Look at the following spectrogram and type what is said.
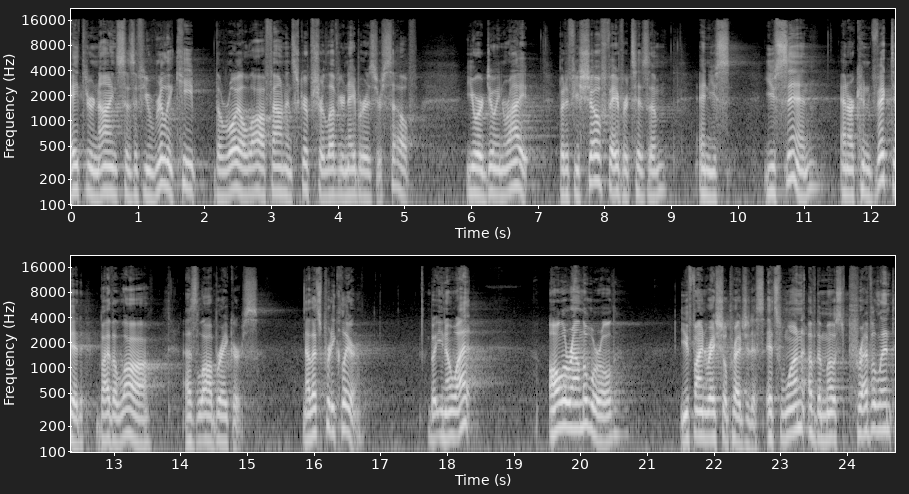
8 through 9 says, If you really keep the royal law found in Scripture, love your neighbor as yourself, you are doing right. But if you show favoritism and you, you sin and are convicted by the law as lawbreakers. Now that's pretty clear. But you know what? All around the world, you find racial prejudice. It's one of the most prevalent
